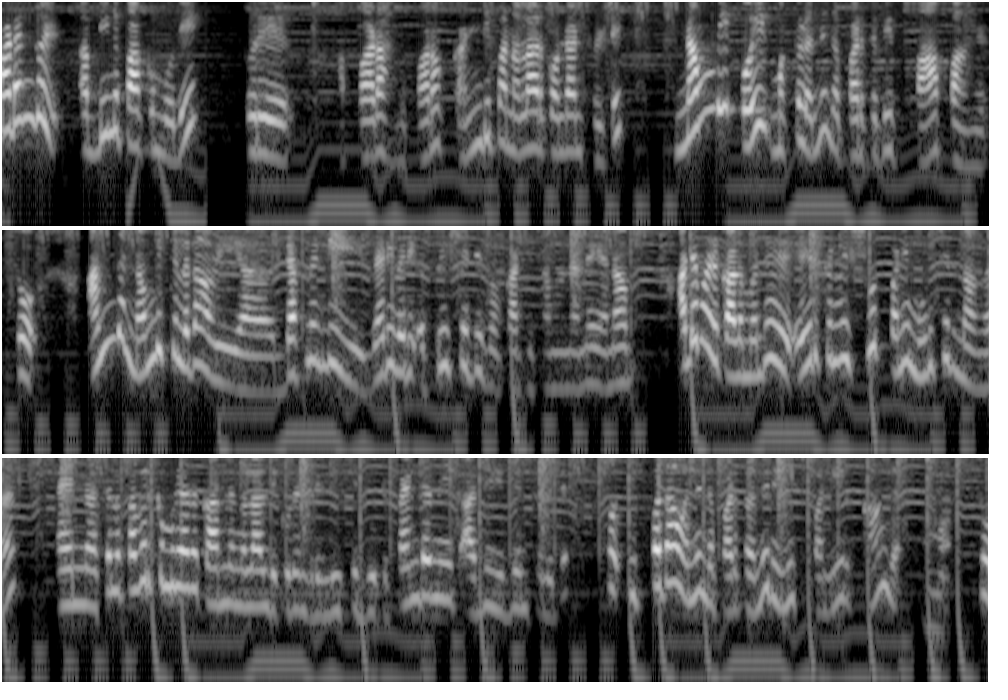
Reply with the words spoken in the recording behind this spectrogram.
படங்கள் அப்படின்னு பார்க்கும்போதே ஒரு அப்பாடா இந்த படம் கண்டிப்பா நல்லா இருக்கும்டான்னு சொல்லிட்டு நம்பி போய் மக்கள் வந்து இந்த படத்தை போய் பார்ப்பாங்க. ஸோ அந்த நம்பிக்கையில தான் அவை definitely very very appreciative of Karthik Shamalan ஏன்னா அடைமழை காலம் வந்து ஏற்கனவே ஷூட் பண்ணி முடிச்சிருந்தாங்க. அண்ட் சில தவிர்க்க முடியாத காரணங்களால் தி குடன் ரிலீஸ் டியூ டு பேண்டமிக் அது இதுன்னு சொல்லிட்டு. ஸோ இப்போதான் வந்து இந்த படத்தை வந்து ரிலீஸ் பண்ணியிருக்காங்க. ஸோ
